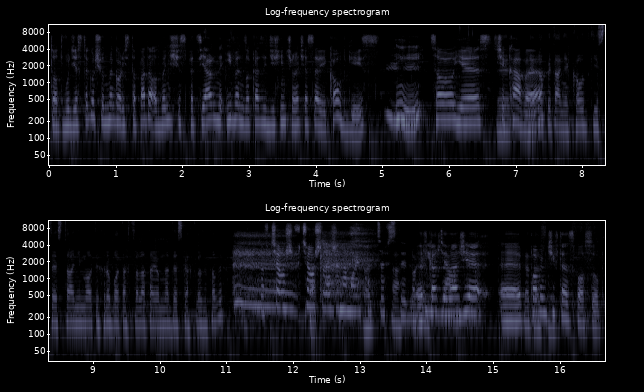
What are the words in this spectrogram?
To 27 listopada odbędzie się specjalny event z okazji 10-lecia serii Code Geass i, co jest Y, ciekawe, Jedno pytanie, Code Geass to jest to anime o tych robotach, co latają na deskach klozetowych? To wciąż, wciąż leży na mojej Tak. kupce A, wstydu. okej. E, W każdym razie e, Ja powiem ci w ten sposób.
